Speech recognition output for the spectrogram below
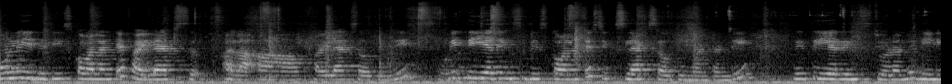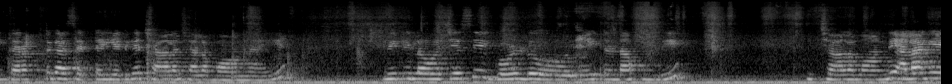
ఓన్లీ ఇది తీసుకోవాలంటే ఫైవ్ ల్యాక్స్ అలా ఫైవ్ ల్యాక్స్ అవుతుంది. విత్ ఇయర్ రింగ్స్ తీసుకోవాలంటే సిక్స్ ల్యాక్స్ అవుతుందంటండి. విత్ ఇయర్ రింగ్స్ చూడండి దీనికి కరెక్ట్గా సెట్ అయ్యేట్టుగా చాలా చాలా బాగున్నాయి. వీటిలో వచ్చేసి గోల్డ్ ఎయిట్ అండ్ హాఫ్ ఉంది. ఇది చాలా బాగుంది. అలాగే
